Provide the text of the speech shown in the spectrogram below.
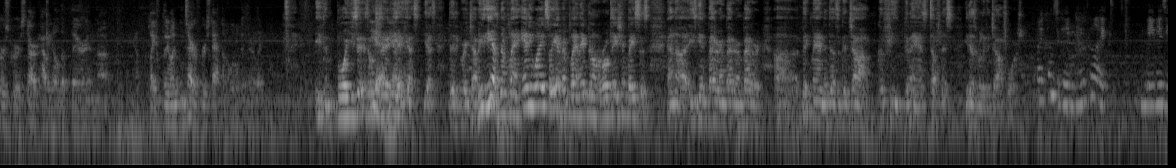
first career start, how he held up there and uh, you know played the entire first half and a little bit there late. Ethan Boyd, you said, is that what Yeah, you said? yeah. Yeah, yes, yes, did a great job. He, he has been playing anyway, so he has been playing. They've been on a rotation basis, and uh, he's getting better and better and better. Uh, big man that does a good job, good feet, good hands, toughness. He does a really good job for us. When it comes to Katin, do you feel like maybe is he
